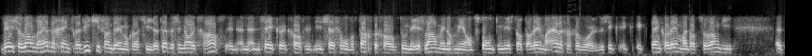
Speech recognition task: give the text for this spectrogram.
Deze landen hebben geen traditie van democratie. Dat hebben ze nooit gehad. En, en, en zeker, ik geloof in 680 ook, toen de islam weer nog meer ontstond, toen is dat alleen maar erger geworden. Dus ik, ik, ik denk alleen maar dat zolang die, het,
